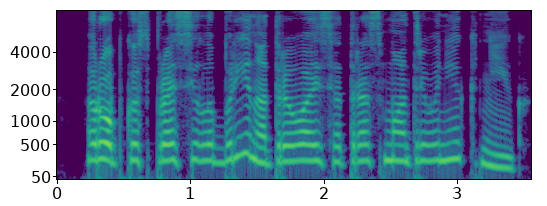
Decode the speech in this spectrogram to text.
— робко спросила Брин, отрываясь от рассматривания книг.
